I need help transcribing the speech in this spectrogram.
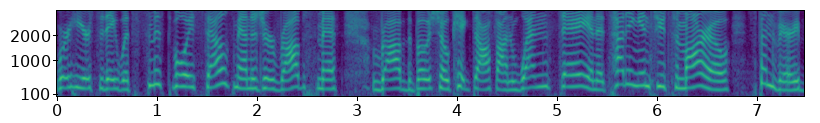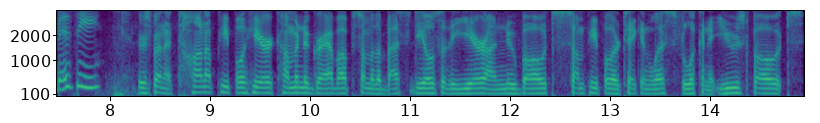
We're here today with Smith Boys sales manager Rob Smith. Rob, the boat show kicked off on Wednesday and it's heading into tomorrow. It's been very busy. There's been a ton of people here coming to grab up some of the best deals of the year on new boats. Some people are taking lists for looking at used boats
